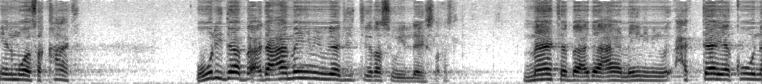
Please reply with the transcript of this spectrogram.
من الموافقات. ولد بعد عامين من ولادة رسول الله صلى الله عليه وسلم. مات بعد عامين من حتى يكون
